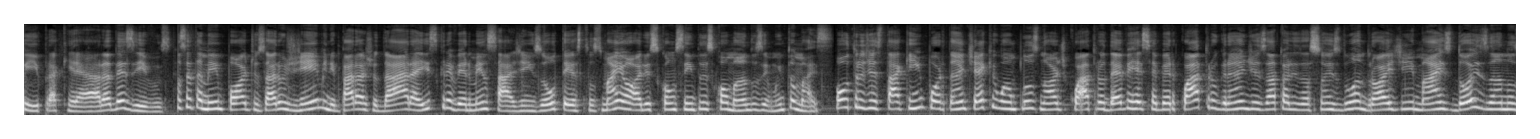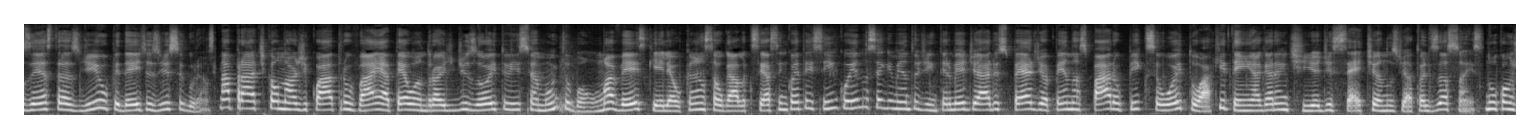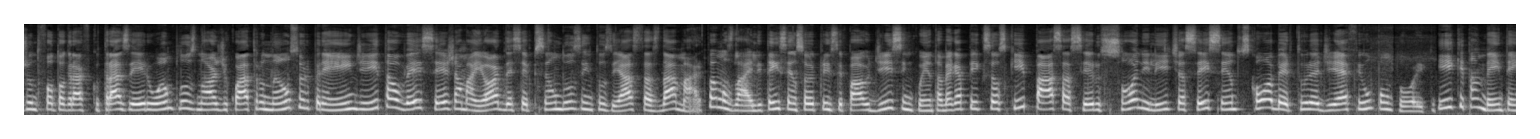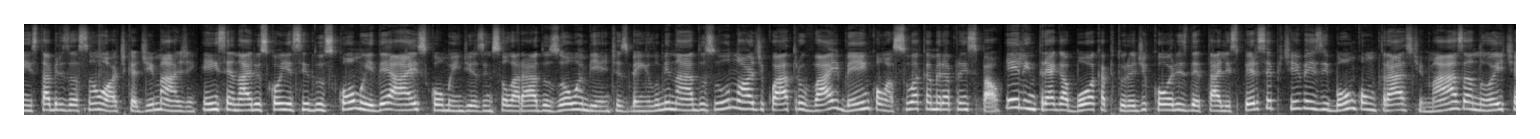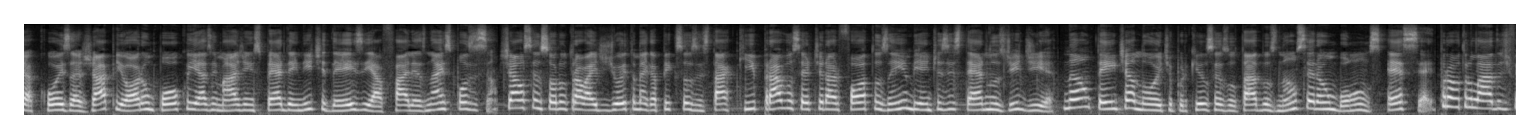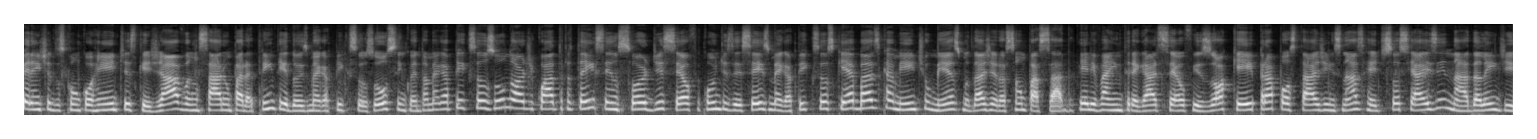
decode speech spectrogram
e para criar adesivos. Você também pode usar o Gemini para ajudar a escrever mensagens ou textos maiores com simples comandos e muito mais. Outro destaque importante é que o OnePlus Nord 4 deve receber quatro grandes atualizações do Android e mais dois anos extras de updates de segurança. Na prática, o Nord 4 vai até o Android 18 e isso é muito bom, uma vez que ele alcança o Galaxy A55 e no segmento de intermediários perde apenas para o Pixel 8a, que tem a garantia de 7 anos de atualizações. No conjunto fotográfico traseiro, o OnePlus Nord 4 não surpreende e talvez seja a maior decepção dos entusiastas da marca. Vamos lá, ele tem sensor principal de 50 megapixels que passa a ser o Sony Lite A600 com abertura de f1.8 e que também tem estabilização ótica de imagem. Em cenários conhecidos como ideais, como em dias ensolarados ou ambientes bem iluminados, o Nord 4 vai bem com a sua câmera principal. Ele entrega boa captura de cores, detalhes perceptíveis e bom contraste, mas à noite a coisa já piora um pouco e as imagens perdem nitidez e há falhas na exposição. Já o sensor ultrawide de 8 megapixels está aqui para você tirar fotos em ambientes externos de dia. Não tente à noite, porque os resultados não serão bons, é sério. Por outro lado, diferente dos concorrentes que já avançaram para 32 megapixels ou 50 megapixels, o Nord 4 tem sensor de selfie com 16 megapixels, que é basicamente o mesmo da geração passada. Ele vai entregar selfies ok para postagens nas redes sociais e nada além disso.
